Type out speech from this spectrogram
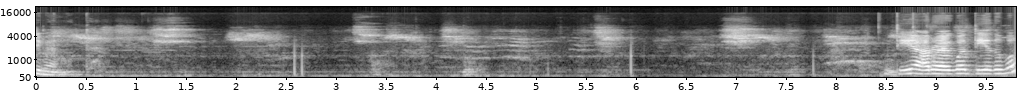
ডিমের মধ্যে। দিয়ে আরও একবার দিয়ে দেবো।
